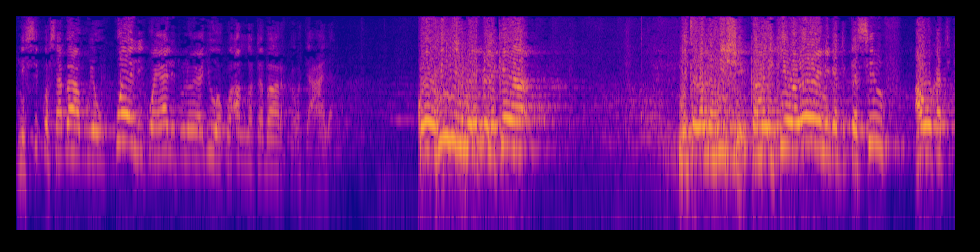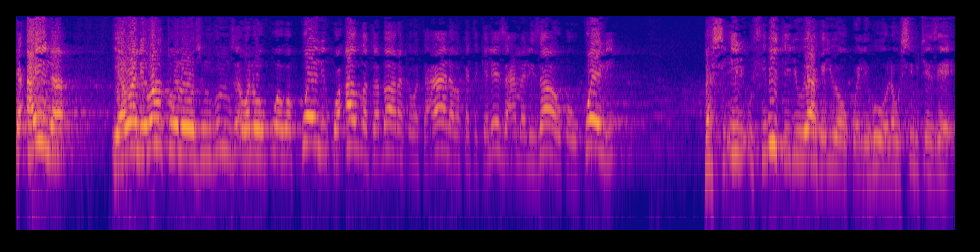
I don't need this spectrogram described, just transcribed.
ni si kwa sababu ya ukweli kwa yale tunayoyajua kwa allah tabaraka wa taala. Kwa hiyo hili limenipelekea nitanabahishe kama ikiwa wewe ni katika sinfu au katika aina ya wale watu wanaozungumza wanaokuwa wakweli kwa allah tabaraka wa taala wakatekeleza amali zao kwa ukweli basi ili uthibiti juu yake juu ya ukweli huo na usiuchezee.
